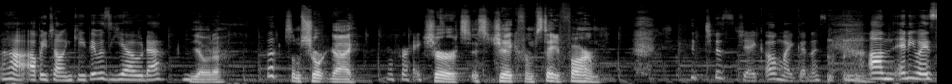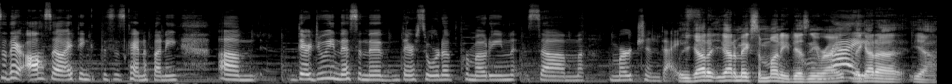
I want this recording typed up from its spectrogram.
Uh, I'll be telling Keith it was Yoda. Yoda. some short guy. Right. Sure, it's, it's Jake from State Farm. just Jake. Oh my goodness. Um. Anyway, so they're also. I think this is kind of funny. Um. They're doing this and then they're sort of promoting some merchandise. Well, you gotta you gotta make some money, Disney, right? They gotta yeah.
